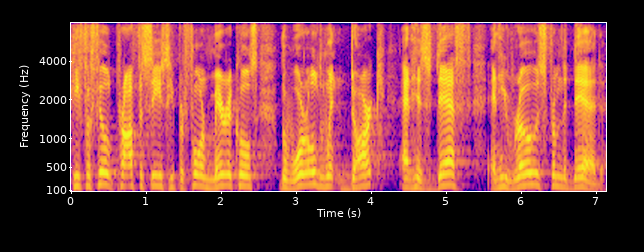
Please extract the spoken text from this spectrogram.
He fulfilled prophecies, he performed miracles. The world went dark at his death, and he rose from the dead.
